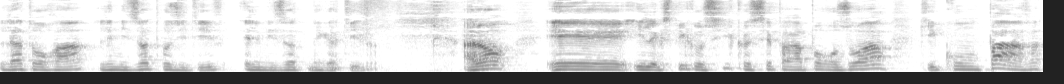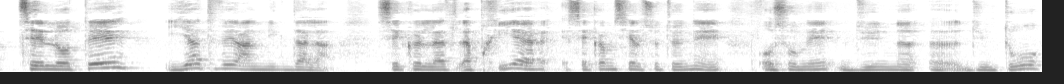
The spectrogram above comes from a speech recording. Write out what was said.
la Torah, les misotes positives et les misotes négatives. Alors, et il explique aussi que c'est par rapport aux Zohar qui compare Tzelote Yatve al Migdala. C'est que la, prière, c'est comme si elle se tenait au sommet d'une euh, tour,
